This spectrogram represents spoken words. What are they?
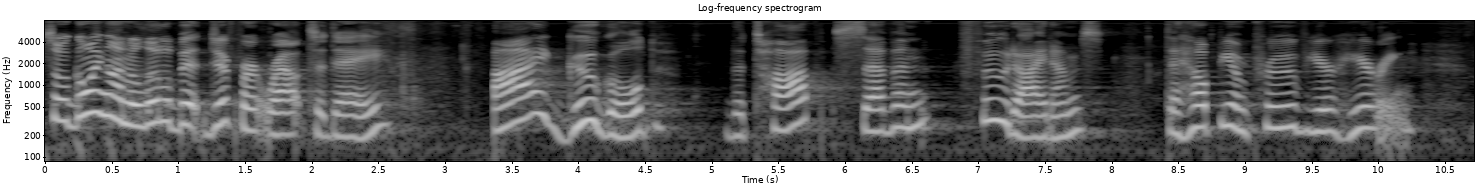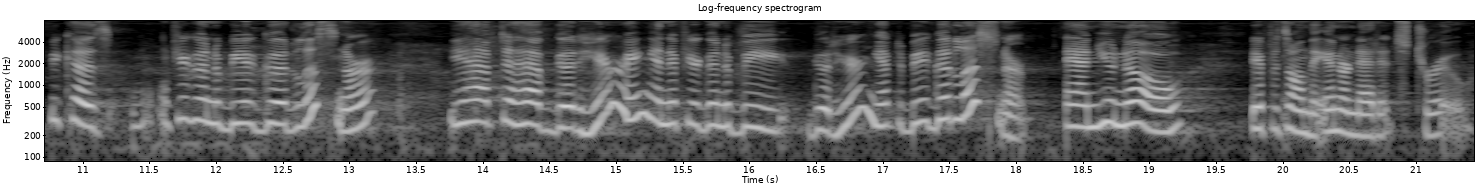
So, going on a little bit different route today, I Googled the top seven food items to help you improve your hearing. Because if you're going to be a good listener, you have to have good hearing, and if you're going to be good hearing, you have to be a good listener. And you know, if it's on the internet, it's true.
